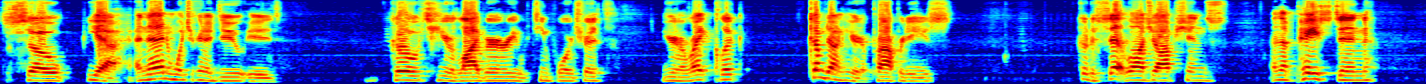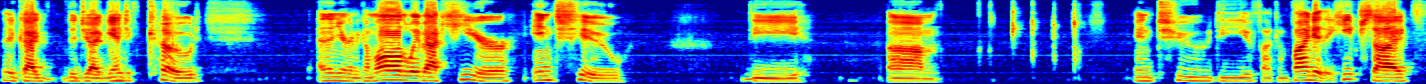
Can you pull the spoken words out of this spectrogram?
So yeah, and then what you're going to do is go to your library with Team Fortress. You're going to right click, come down here to properties, go to set launch options, and then paste in the, guy, the gigantic code. And then you're going to come all the way back here into the um, into the if I can find it the heap size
